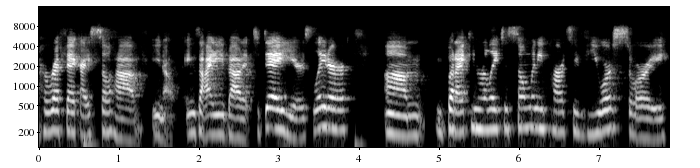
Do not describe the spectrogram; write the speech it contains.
horrific. I still have, you know, anxiety about it today, years later. Um, but I can relate to so many parts of your story.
